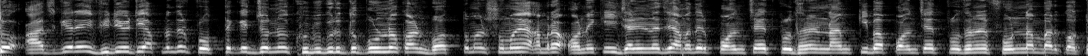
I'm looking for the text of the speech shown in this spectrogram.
তো আজকের এই ভিডিওটি আপনাদের প্রত্যেকের জন্য খুবই গুরুত্বপূর্ণ, কারণ বর্তমান সময়ে আমরা অনেকেই জানি না যে আমাদের পঞ্চায়েত প্রধানের নাম কি বা পঞ্চায়েত প্রধানের ফোন নাম্বার কত।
